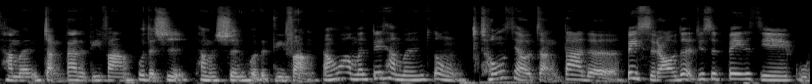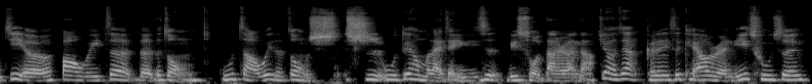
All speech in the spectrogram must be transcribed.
他们长大的地方，或者是。他们生活的地方，然后他们对他们这种从小长大的被死牢的，就是被这些古迹而包围着的这种无早味的这种事事物，对他们来讲已经是理所当然的。就好像可能你是 KL 人，你一出生。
